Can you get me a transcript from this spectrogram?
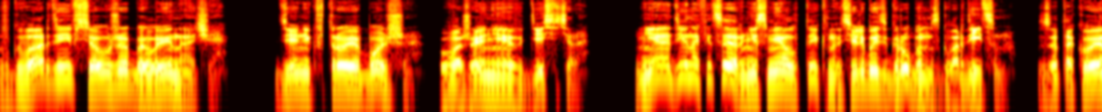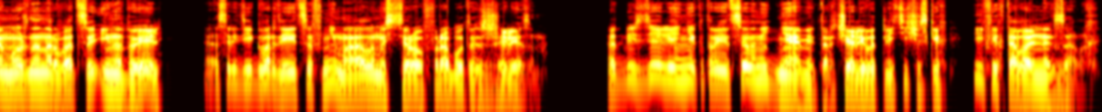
В гвардии все уже было иначе. Денег втрое больше, уважение в десятеро. Ни один офицер не смел тыкнуть или быть грубым с гвардейцем. За такое можно нарваться и на дуэль, а среди гвардейцев немало мастеров работы с железом. От безделия некоторые целыми днями торчали в атлетических и фехтовальных залах.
